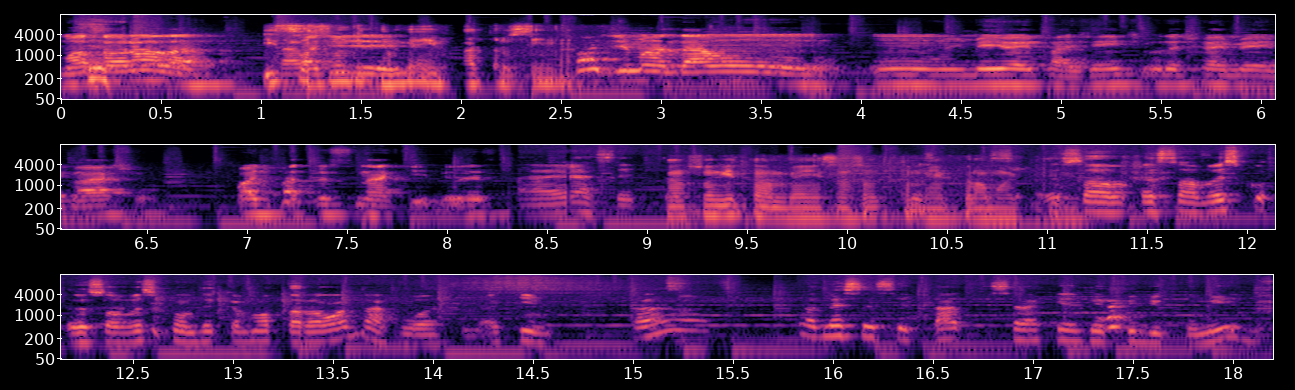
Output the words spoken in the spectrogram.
Motorola, E Tá, Samsung pode- também patrocina. pode mandar um, um e-mail aí pra gente, vou deixar o e-mail aí embaixo. Pode patrocinar aqui, beleza? Aí eu aceito. Samsung também, Samsung também, pelo amor de Eu Deus. só, eu, só vou, eu só vou esconder que é Motorola na rua. Aqui. Ah, tá necessitado. Será que ele veio pedir comida?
